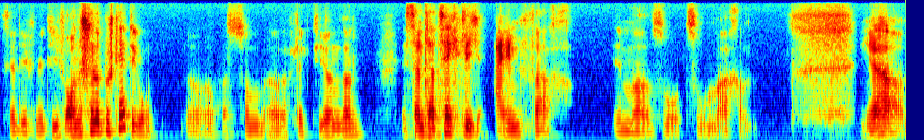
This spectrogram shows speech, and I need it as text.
Ist ja definitiv auch eine schöne Bestätigung. Auch was zum äh, Reflektieren dann. Ist dann tatsächlich einfach immer so zu machen. Ja,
